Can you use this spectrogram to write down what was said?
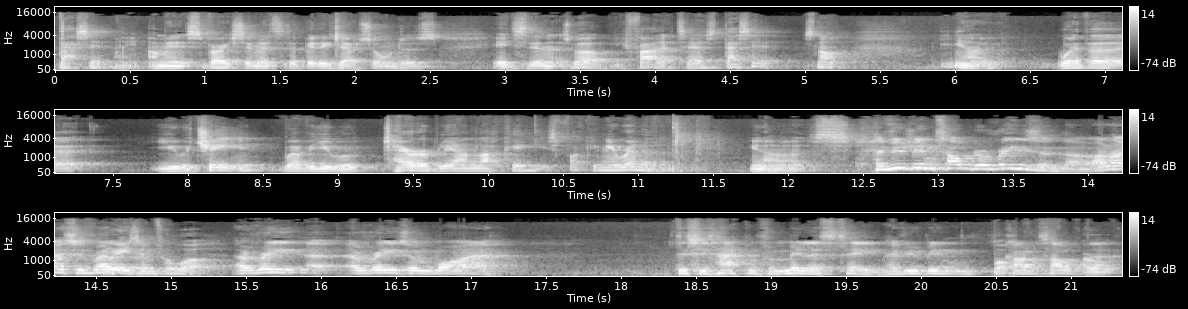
that's it, mate. I mean, it's very similar to the Billy Joe Saunders incident as well. You fail a test, that's it. It's not, you know, whether you were cheating, whether you were terribly unlucky, it's fucking irrelevant. You know, it's Have you been told a reason though? I know it's irrelevant. reason for what? a, re- a, a reason why this has happened for Miller's team. Have you been What? kind of told A, that?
